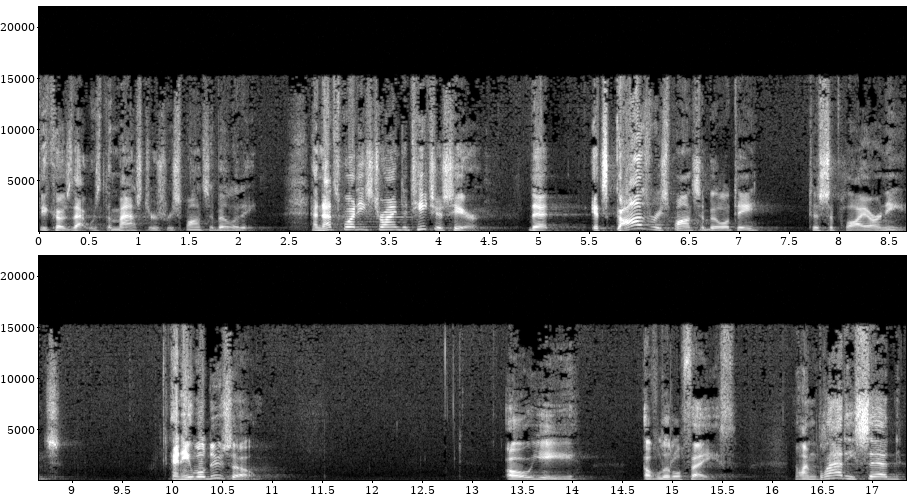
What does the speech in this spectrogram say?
because that was the master's responsibility. And that's what he's trying to teach us here that it's God's responsibility to supply our needs. And he will do so. O ye of little faith. Now, I'm glad he said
